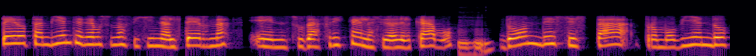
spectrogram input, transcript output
pero también tenemos una oficina alterna en Sudáfrica, en la ciudad del Cabo, donde se está promoviendo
